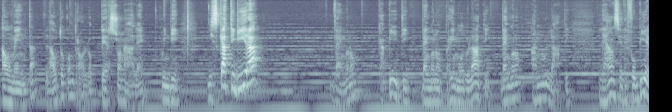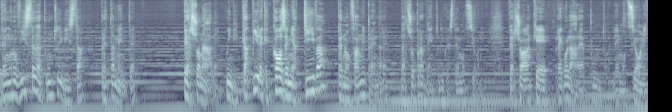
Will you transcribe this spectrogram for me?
aumenta l'autocontrollo personale. Quindi gli scatti d'ira vengono capiti, vengono rimodulati, vengono annullati. Le ansie le fobie vengono viste dal punto di vista prettamente personale, quindi capire che cosa mi attiva per non farmi prendere dal sopravvento di queste emozioni. Perciò anche regolare appunto le emozioni,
